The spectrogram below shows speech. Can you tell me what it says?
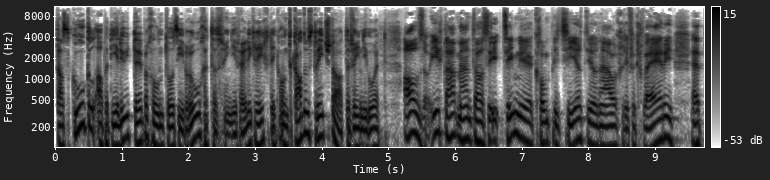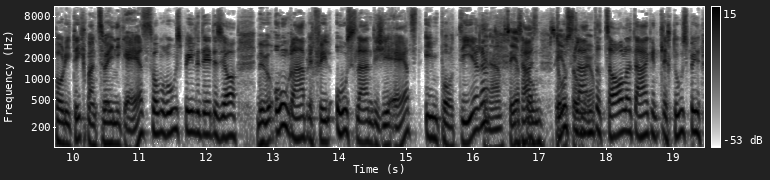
Dass Google aber die Leute bekommt, die sie brauchen, das finde ich völlig richtig. Und gerade aus Drittstaaten finde ich gut. Also, ich glaube, wir haben da ziemlich komplizierte und auch ein bisschen verquere äh, Politik. Wir haben zu wenige Ärzte, die wir ausbilden jedes Jahr. Wir müssen unglaublich viele ausländische Ärzte importieren. Genau, sehr das heisst, die Ausländer dumm, ja. zahlen eigentlich die Ausbildung.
